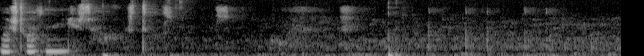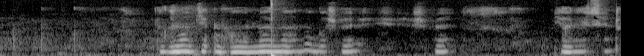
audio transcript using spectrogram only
Was draußen Ninja Tower ist das. Checken, kann man neu machen, aber schwer nicht. Schwer. Ja, die 10.000.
